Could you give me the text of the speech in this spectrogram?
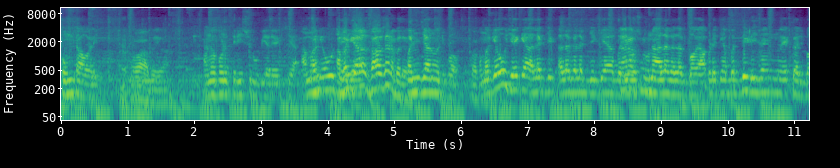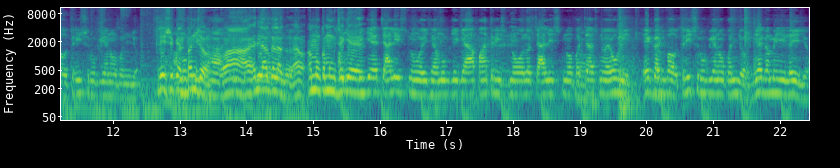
ખુમટાવાળી વાહ ભાઈ વાહ. આનો પણ ત્રીસ રૂપિયા રેટ છે. આમાં કેવું છે ભાવ છે ને બધો? પંજાનો જ ભાવ. આમાં કેવું છે કે અલગ અલગ અલગ જગ્યા બધી વસ્તુના અલગ અલગ ભાવ આપણે ત્યાં બધી ડિઝાઇન નો એક જ ભાવ ત્રીસ રૂપિયાનો પંજો. ત્રીસ રૂપિયા અમુક પંજો? વાહ એટલે અલગ અલગ. અમુક અમુક જગ્યાએ જગ્યાએ ચાલીસ નો હોય છે અમુક જગ્યાએ આ પાંત્રીસ નો ઓલો ચાલીસ નો પચાસ નો એવું નહીં. એક જ ભાવ ત્રીસ રૂપિયાનો પંજો. જે ગમે એ લઈ લો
